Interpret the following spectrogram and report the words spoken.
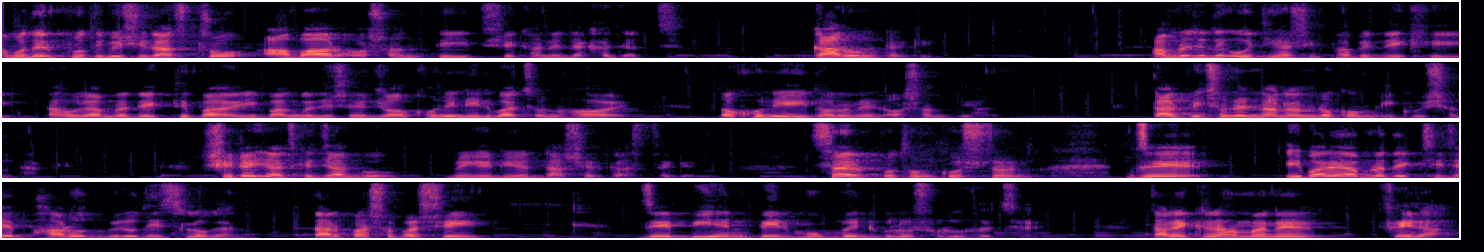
আমাদের প্রতিবেশী রাষ্ট্র আবার অশান্তি সেখানে দেখা যাচ্ছে। কারণটা কি? আমরা যদি ঐতিহাসিকভাবে দেখি, তাহলে আমরা দেখতে পাই বাংলাদেশে যখনই নির্বাচন হয়, তখনই এই ধরনের অশান্তি হয়। তার পিছনে নানান রকম ইকুয়েশন থাকে। সেটাই আজকে জানব ব্রিগেডিয়ার দাসের কাছ থেকে। স্যার, প্রথম কোশ্চেন যে, এবারে আমরা দেখছি যে ভারত বিরোধী স্লোগান, তার পাশাপাশি যে বিএনপির মুভমেন্টগুলো শুরু হয়েছে, তারেক রহমানের ফেরা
